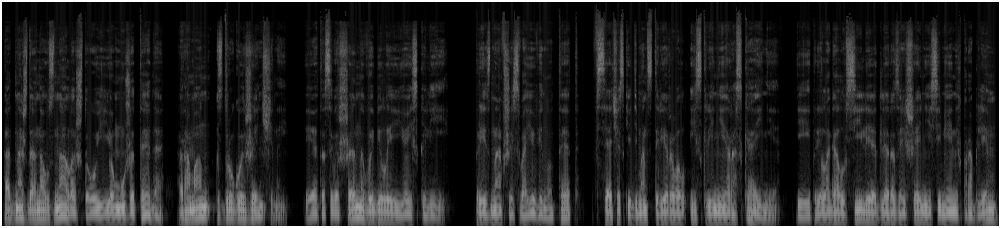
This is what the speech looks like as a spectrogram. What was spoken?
Однажды она узнала, что у ее мужа Теда роман с другой женщиной, и это совершенно выбило ее из колеи. Признавший свою вину Тед всячески демонстрировал искреннее раскаяние и прилагал усилия для разрешения семейных проблем,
